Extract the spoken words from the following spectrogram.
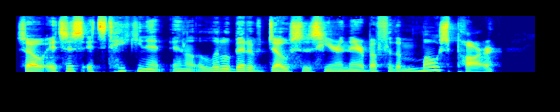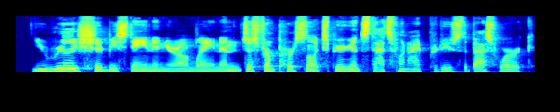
So it's just it's taking it in a little bit of doses here and there, but for the most part, you really should be staying in your own lane. And just from personal experience, that's when I produce the best work.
